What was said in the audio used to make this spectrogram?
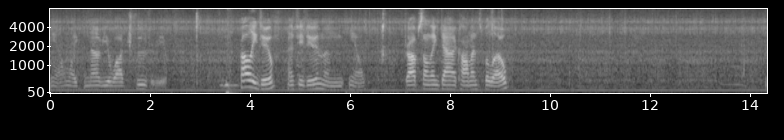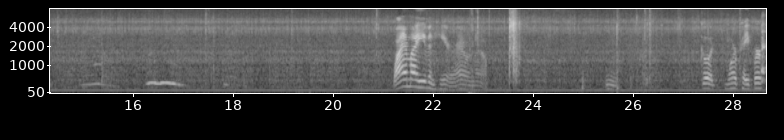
you know, like none of you watch food review. Probably do. If you do, then, you know, drop something down in the comments below. Why am I even here? I don't know. Mm. Good. More paper.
